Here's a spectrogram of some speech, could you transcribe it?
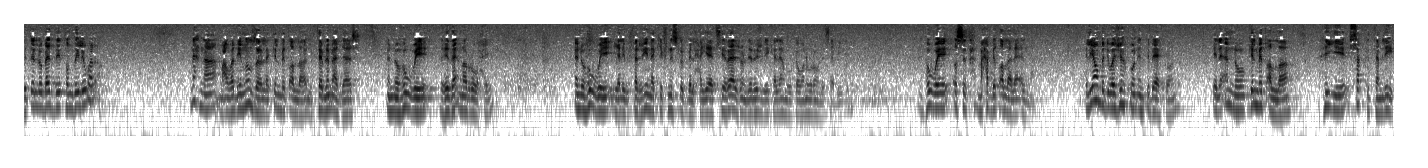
بتقول له بدي تمضي لي ورقة. نحن معودين ننظر لكلمة الله الكتاب المقدس إنه هو غذائنا الروحي إنه هو يلي بفرجينا كيف نسلك بالحياة سراج لرجلي كلامك ونور لسبيلي. هو قصة محبة الله لنا اليوم بدي أوجهكم انتباهكم إلى أنه كلمة الله هي سق التمليك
